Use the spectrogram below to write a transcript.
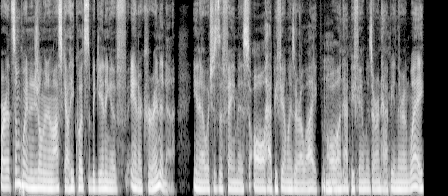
or at some point in Gentleman in Moscow, he quotes the beginning of Anna Karenina, you know, which is the famous "all happy families are alike, mm-hmm. all unhappy families are unhappy in their own way,"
